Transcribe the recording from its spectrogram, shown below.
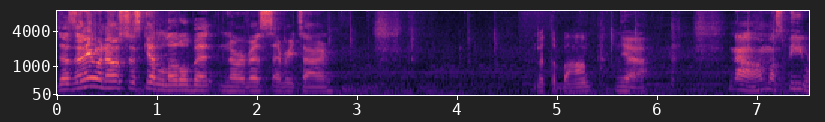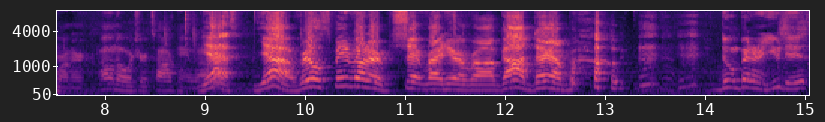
Does anyone else just get a little bit nervous every time? With the bomb. Yeah. No, I'm a speed runner. I don't know what you're talking about. Yes. Yeah. Real speedrunner shit right here, Rob. God damn, bro. Doing better than you did.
